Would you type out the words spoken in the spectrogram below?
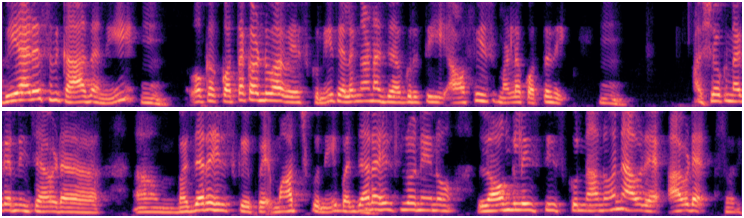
బీఆర్ఎస్ని కాదని ఉమ్, ఒక కొత్త కండువా వేసుకుని తెలంగాణ జాగృతి ఆఫీస్ మళ్ళీ కొత్తది. అశోక్ నగర్ నుంచి ఆవిడ బంజారా హిల్స్కి మార్చుకుని బంజారా హిల్స్లో నేను లాంగ్ లీజ్ తీసుకున్నాను అని ఆవిడ ఆవిడ సారీ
